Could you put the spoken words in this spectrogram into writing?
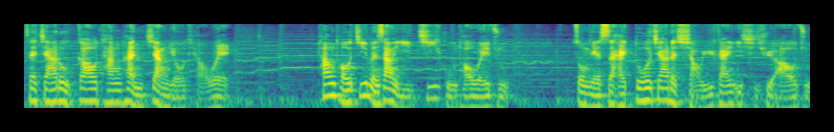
再加入高汤和酱油调味。汤头基本上以鸡骨头为主，重点是还多加了小鱼干一起去熬煮。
